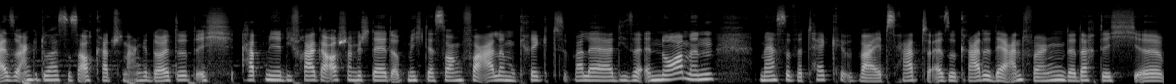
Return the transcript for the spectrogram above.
Also Anke, du hast es auch gerade schon angedeutet. Ich habe mir die Frage auch schon gestellt, ob mich der Song vor allem kriegt, weil er diese enormen Massive Attack Vibes hat. Also gerade der Anfang, da dachte ich, äh,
